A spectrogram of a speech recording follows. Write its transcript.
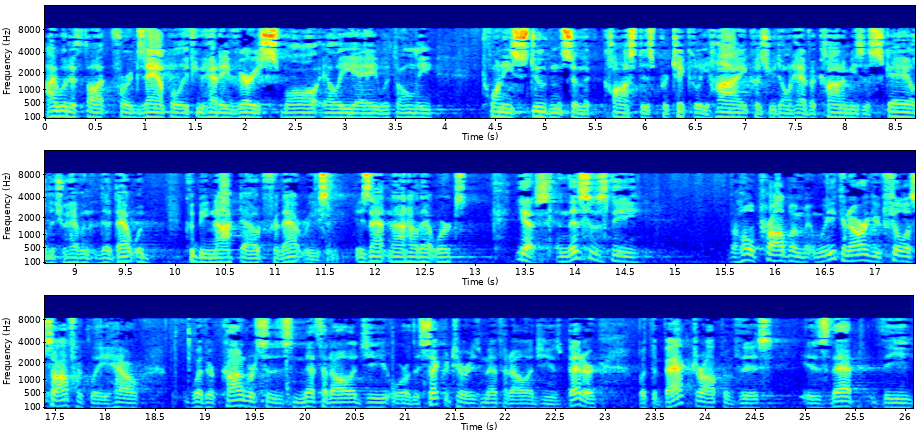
I would have thought, for example, if you had a very small LEA with only 20 students and the cost is particularly high because you don't have economies of scale that you haven't that that would could be knocked out for that reason. Is that not how that works? Yes, and this is the the whole problem. We can argue philosophically how whether Congress's methodology or the Secretary's methodology is better, but the backdrop of this is that the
